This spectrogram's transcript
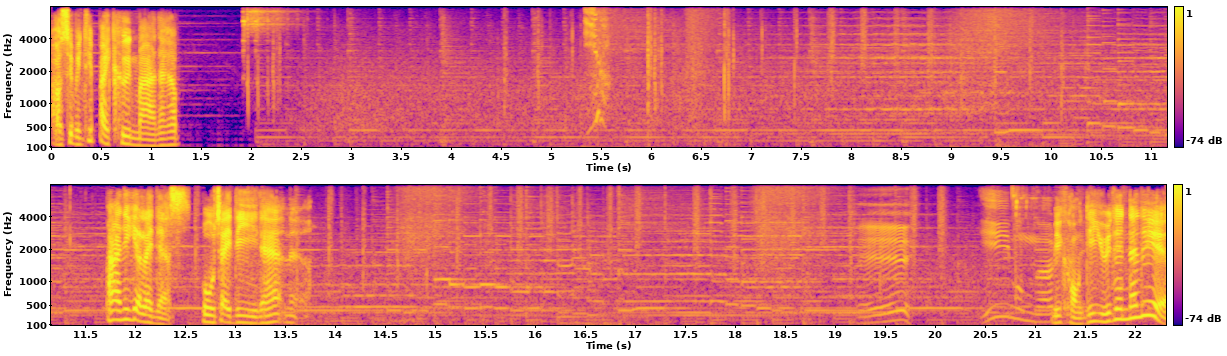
เอาซีเมงที่ไปคืนมานะครับ ผ้านี่อะไรเนี่ย ปูใจดีนะฮะ มีของดีอยู่ในนั้นเนี่ย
